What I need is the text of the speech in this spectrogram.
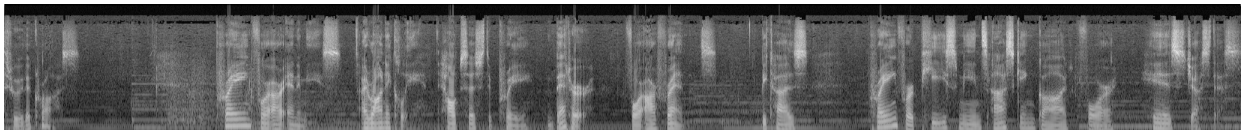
through the cross. Praying for our enemies, ironically, helps us to pray better for our friends because praying for peace means asking God for His justice,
